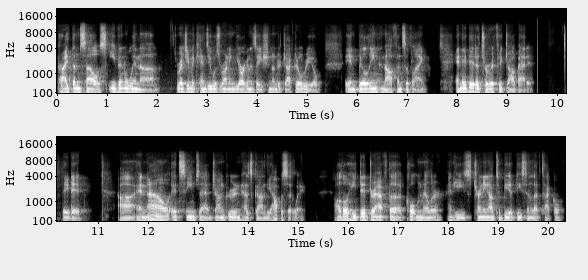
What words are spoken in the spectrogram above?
pride themselves, even when uh, Reggie McKenzie was running the organization under Jack Del Rio, in building an offensive line. And they did a terrific job at it. They did. Uh, and now it seems that Jon Gruden has gone the opposite way. Although he did draft the Kolton Miller and he's turning out to be a decent left tackle,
